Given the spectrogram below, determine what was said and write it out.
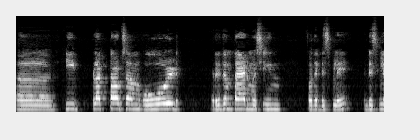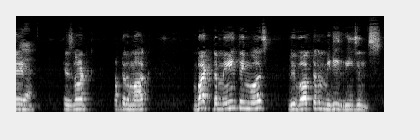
Uh, he plucked out some old rhythm pad machine for the display. Display Yeah. is not up to the mark, but the main thing was we worked on the MIDI regions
